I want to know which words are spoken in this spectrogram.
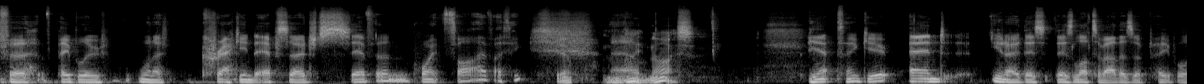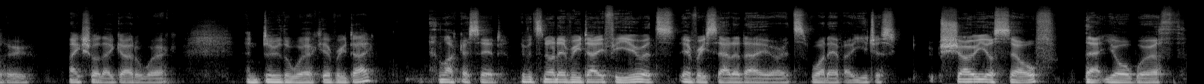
for people who want to crack into episode 7.5, I think. Yeah. Um, Mate, nice. Yeah, thank you. And you know, there's there's lots of others of people who make sure they go to work and do the work every day. And like I said, if it's not every day for you, it's every Saturday or it's whatever. You just show yourself that you're worth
